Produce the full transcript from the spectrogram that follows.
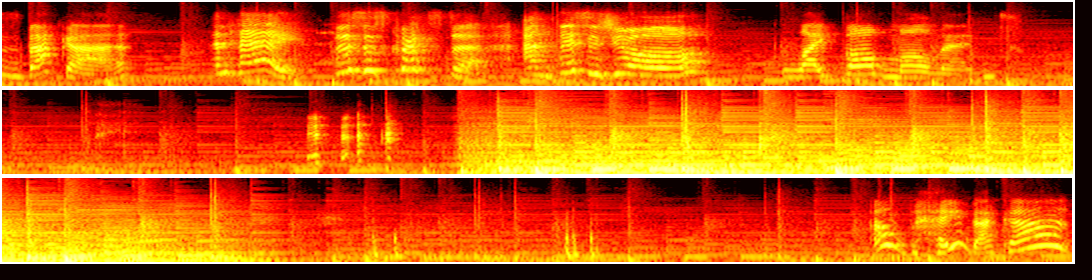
is Bekah. And hey, this is Christa. And this is your light bulb moment. oh, hey, Bekah.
